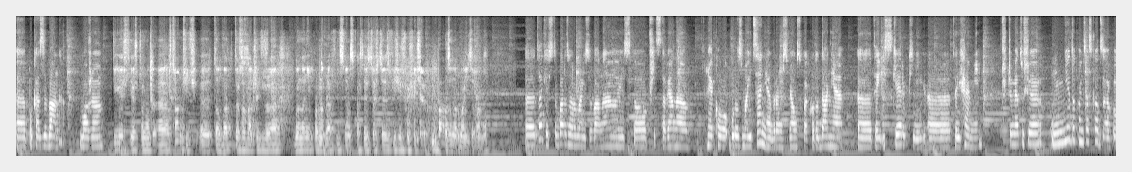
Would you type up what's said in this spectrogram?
e, pokazywane. Może jeśli jeszcze mogę wtrącić, y, to warto też zaznaczyć, że oglądanie pornografii w związkach to jest coś, co jest w dzisiejszym świecie bardzo normalizowane. E, Tak, jest to bardzo normalizowane. Jest to przedstawiane jako urozmaicenie wręcz związku, jako dodanie e, tej iskierki, e, tej chemii. Przy czym ja tu się nie do końca zgodzę, bo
